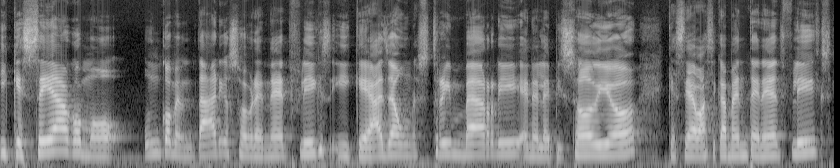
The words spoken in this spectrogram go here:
y que sea como un comentario sobre Netflix y que haya un Streamberry en el episodio, que sea básicamente Netflix.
